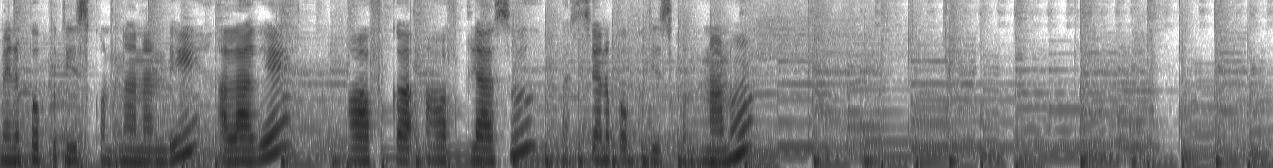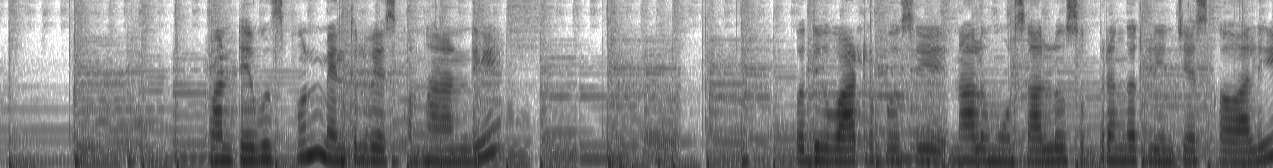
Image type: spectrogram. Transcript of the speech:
మినపప్పు తీసుకుంటున్నానండి. అలాగే హాఫ్ హాఫ్ గ్లాసు పచ్చనపప్పు తీసుకుంటున్నాను. వన్ టేబుల్ స్పూన్ మెంతులు వేసుకుంటున్నానండి. కొద్దిగా వాటర్ పోసి నాలుగు మూడు సార్లు శుభ్రంగా క్లీన్ చేసుకోవాలి.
